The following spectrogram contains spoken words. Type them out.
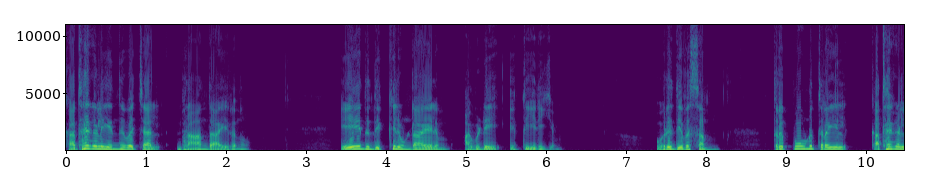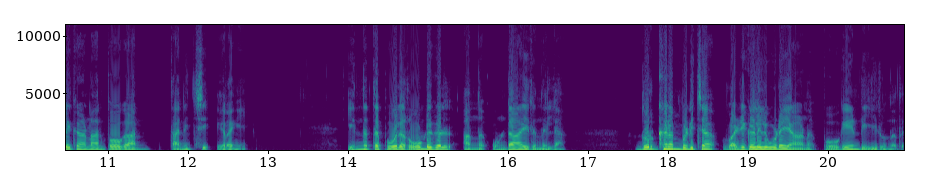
കഥകളി എന്ന് വെച്ചാൽ ഭ്രാന്തായിരുന്നു. ഏത് ദിക്കിലുണ്ടായാലും അവിടെ എത്തിയിരിക്കും. ഒരു ദിവസം തൃപ്പൂണിത്തറയിൽ കഥകളി കാണാൻ പോകാൻ തനിച്ച് ഇറങ്ങി. ഇന്നത്തെ പോലെ റോഡുകൾ അന്ന് ഉണ്ടായിരുന്നില്ല. ദുർഘടം പിടിച്ച വഴികളിലൂടെയാണ് പോകേണ്ടിയിരുന്നത്.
